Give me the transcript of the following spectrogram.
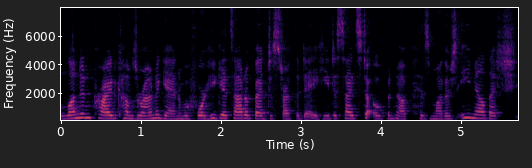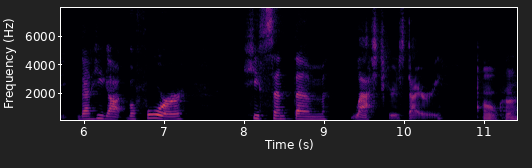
London Pride comes around again, before he gets out of bed to start the day, he decides to open up his mother's email that she that he got before he sent them last year's diary. Okay.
